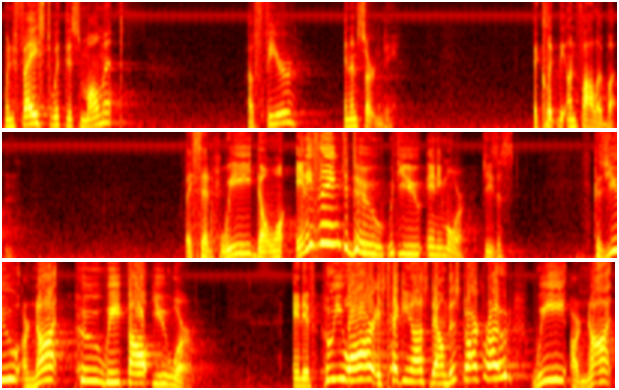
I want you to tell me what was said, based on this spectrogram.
when faced with this moment of fear and uncertainty, they clicked the unfollow button. They said, We don't want anything to do with you anymore, Jesus, because you are not who we thought you were. And if who you are is taking us down this dark road, we are not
